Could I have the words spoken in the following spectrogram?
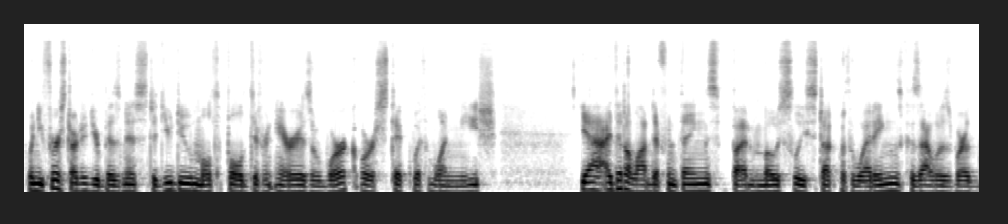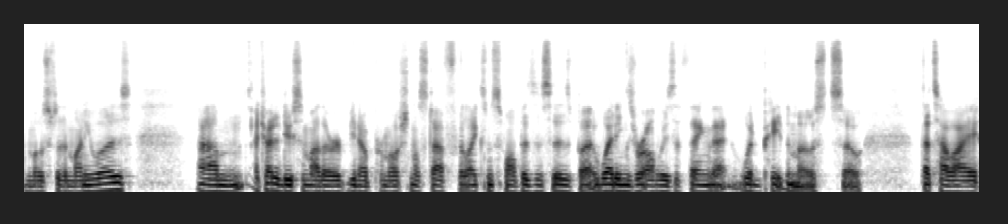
When you first started your business, did you do multiple different areas of work or stick with one niche? Yeah, I did a lot of different things, but mostly stuck with weddings because that was where most of the money was. Um, I tried to do some other, you know, promotional stuff for like some small businesses, but weddings were always the thing that would pay the most. So that's how I,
